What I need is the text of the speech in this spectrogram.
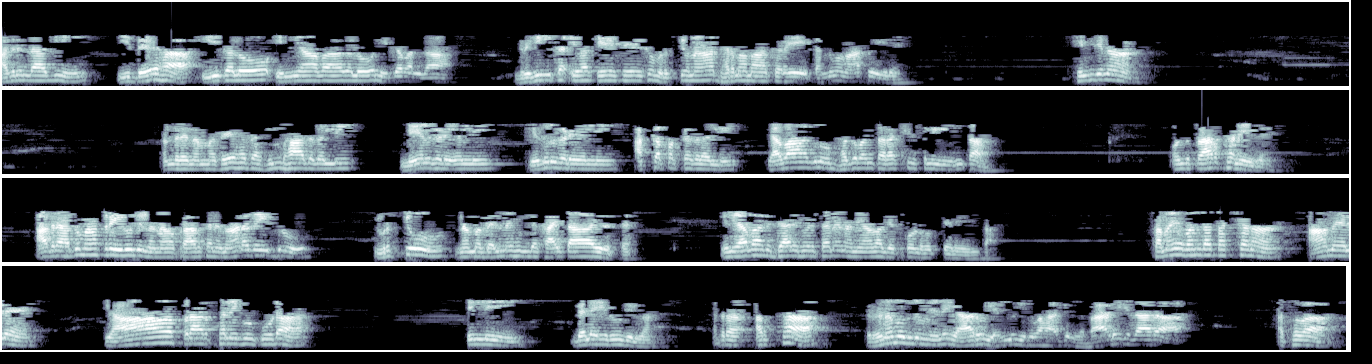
ಅದರಿಂದಾಗಿ ಈ ದೇಹ ಈಗಲೋ ಇನ್ಯಾವಾಗಲೋ ನಿಜವಲ್ಲ. ಗೃಹೀತ ಇವ ಕೇಶೇಶು ಮೃತ್ಯುನ ಧರ್ಮ ಮಾತರೇ ತನ್ನುವ ಮಾತು ಇದೆ. ಹಿಂದಿನ ಅಂದ್ರೆ ನಮ್ಮ ದೇಹದ ಹಿಂಭಾಗದಲ್ಲಿ, ಮೇಲ್ಗಡೆಯಲ್ಲಿ, ಎದುರುಗಡೆಯಲ್ಲಿ, ಅಕ್ಕಪಕ್ಕಗಳಲ್ಲಿ ಯಾವಾಗಲೂ ಭಗವಂತ ರಕ್ಷಿಸಲಿ ಅಂತ ಒಂದು ಪ್ರಾರ್ಥನೆ ಇದೆ. ಆದ್ರೆ ಅದು ಮಾತ್ರ ಇರುವುದಿಲ್ಲ. ನಾವು ಪ್ರಾರ್ಥನೆ ಮಾಡದೇ ಇದ್ರೂ ಮೃತ್ಯು ನಮ್ಮ ಬೆನ್ನ ಹಿಂದೆ ಕಾಯ್ತಾ ಇರುತ್ತೆ. ಇಲ್ಲಿ ಯಾವಾಗ ಜಾರಿ ಬೀಳ್ತಾನೆ, ನಾನು ಯಾವಾಗ ಎತ್ಕೊಂಡು ಹೋಗ್ತೇನೆ ಅಂತ. ಸಮಯ ಬಂದ ತಕ್ಷಣ ಆಮೇಲೆ ಯಾವ ಪ್ರಾರ್ಥನೆಗೂ ಕೂಡ ಇಲ್ಲಿ ಬೆಲೆ ಇರುವುದಿಲ್ಲ. ಅದರ ಅರ್ಥ ಋಣ ಮುಗಿದ ಮೇಲೆ ಯಾರು ಎಲ್ಲೂ ಇರುವ ಹಾಗಿಲ್ಲ. ಬಾಡಿಗೆದಾರ ಅಥವಾ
